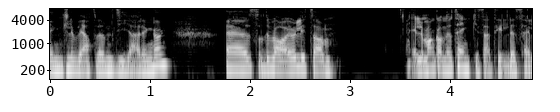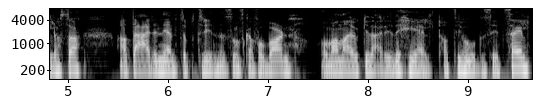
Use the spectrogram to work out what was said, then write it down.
egentlig vet hvem de er engang. Eh, Så det var jo litt sånn eller man kan jo tenke seg til det selv også, at det er en jente på trinnet som skal få barn, og man er jo ikke der i det hele tatt i hodet sitt selv.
